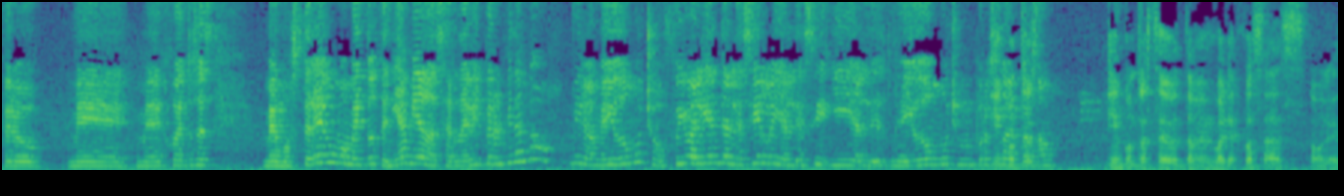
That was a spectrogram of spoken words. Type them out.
Pero me, me dejó, entonces me mostré en un momento, tenía miedo de ser débil, pero al final no. Mira, me ayudó mucho. Fui valiente al decirle y al decir y al de- me ayudó mucho en mi proceso de perdón. Y encontraste también varias cosas como que...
